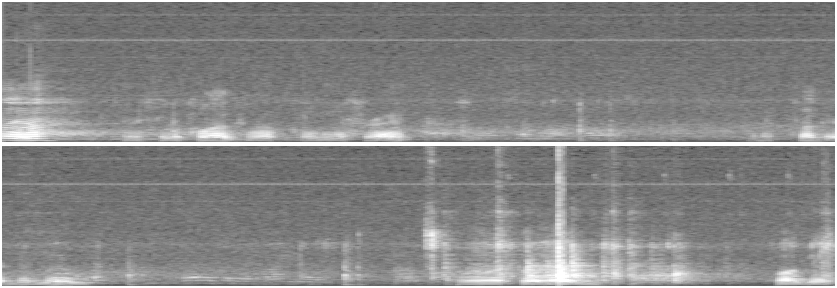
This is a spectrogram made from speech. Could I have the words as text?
Well, let's see the plug's not in this right. The plug had been moved. Well, let's go ahead and plug this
